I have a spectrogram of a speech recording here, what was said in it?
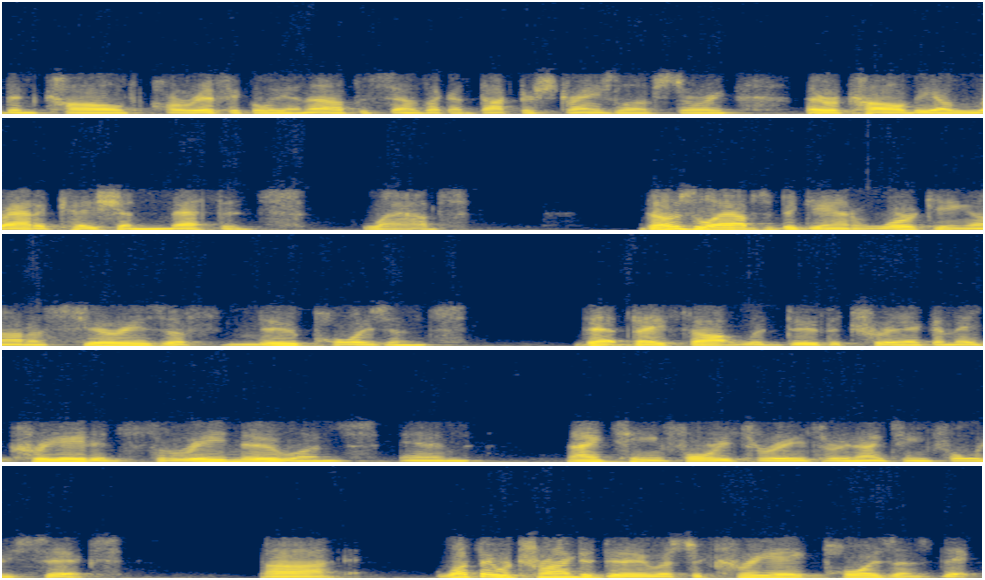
been called, horrifically enough, it sounds like a Dr. Strangelove story, they were called the eradication methods labs. Those labs began working on a series of new poisons that they thought would do the trick, and they created three new ones in 1943 through 1946. Uh, what they were trying to do was to create poisons that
